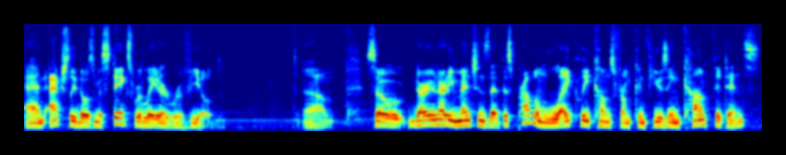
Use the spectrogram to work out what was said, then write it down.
And actually, those mistakes were later revealed. Um, so, Dario Nardi mentions that this problem likely comes from confusing confidence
